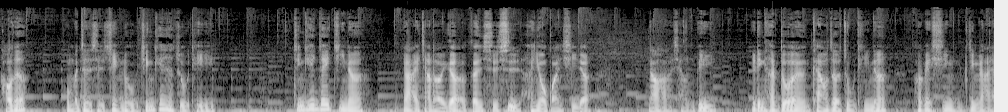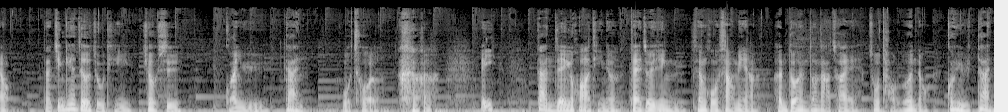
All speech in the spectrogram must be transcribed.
好的，我们正式进入今天的主题。今天这一集呢，要来讲到一个跟时事很有关系的。那想必一定很多人看到这个主题呢，会被吸引进来哦。那今天这个主题就是关于蛋，我错了。诶，蛋这个话题呢，在最近生活上面啊。很多人都拿出来做讨论哦。关于蛋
